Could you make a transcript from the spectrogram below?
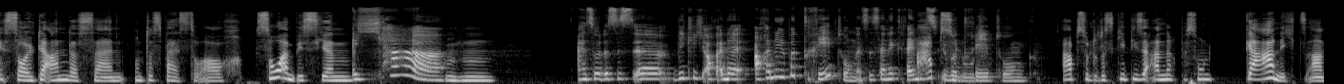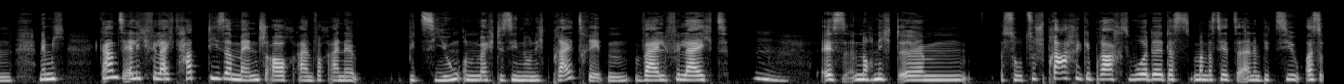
Es sollte anders sein und das weißt du auch. So ein bisschen. Ja. Mhm. Also das ist äh, wirklich auch eine, auch eine Übertretung. Es ist eine Grenzübertretung. Absolut. Absolut. Das geht diese andere Person gar nichts an. Nämlich, ganz ehrlich, vielleicht hat dieser Mensch auch einfach eine Beziehung und möchte sie nur nicht breitreten, weil vielleicht hm. es noch nicht ähm, so zur Sprache gebracht wurde, dass man das jetzt eine Beziehung, also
